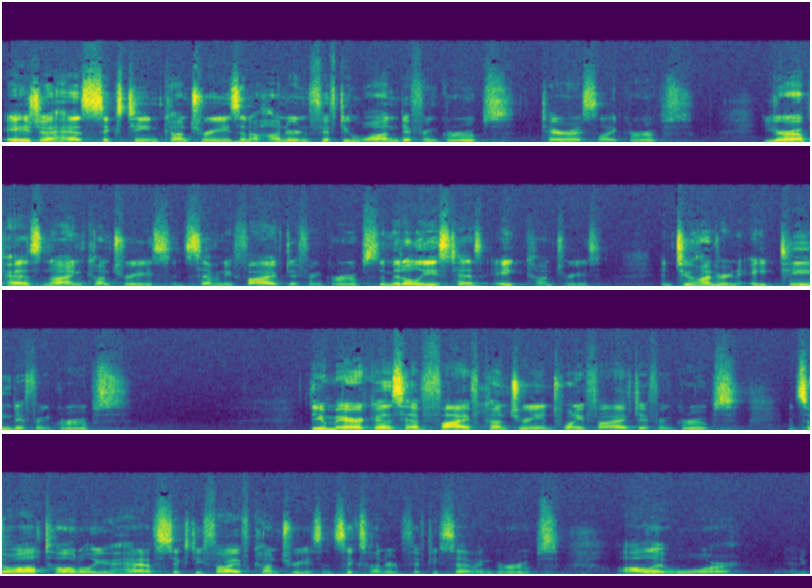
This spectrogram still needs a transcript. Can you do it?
Asia has 16 countries and 151 different groups, terrorist like groups. Europe has nine countries and 75 different groups. The Middle East has eight countries and 218 different groups. The Americas have five country and 25 different groups. And so, all total, you have 65 countries and 657 groups all at war. And you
